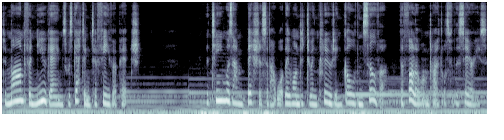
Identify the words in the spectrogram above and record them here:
demand for new games was getting to fever pitch. The team was ambitious about what they wanted to include in Gold and Silver, the follow on titles for the series.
